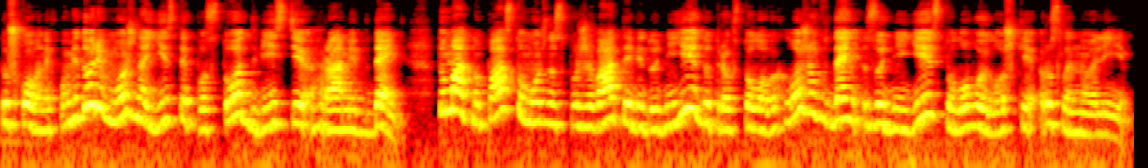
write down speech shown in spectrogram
Тушкованих помідорів можна їсти по 100-200 грамів в день. Томатну пасту можна споживати від 1 до 3 столових ложок в день з однієї столової ложки рослинної олії.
